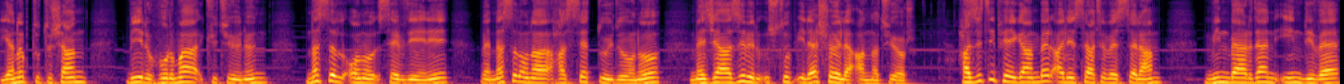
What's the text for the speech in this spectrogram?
yanıp tutuşan bir hurma kütüğünün nasıl onu sevdiğini ve nasıl ona hasret duyduğunu mecazi bir üslup ile şöyle anlatıyor. Hazreti Peygamber aleyhissalatü vesselam minberden indi ve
